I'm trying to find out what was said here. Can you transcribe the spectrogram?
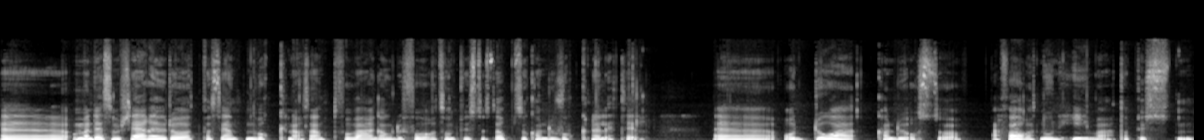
Eh, men det som skjer, er jo da at pasienten våkner. Sant? For hver gang du får et sånt pustestopp, så kan du våkne litt til. Eh, og da kan du også erfare at noen hiver etter pusten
